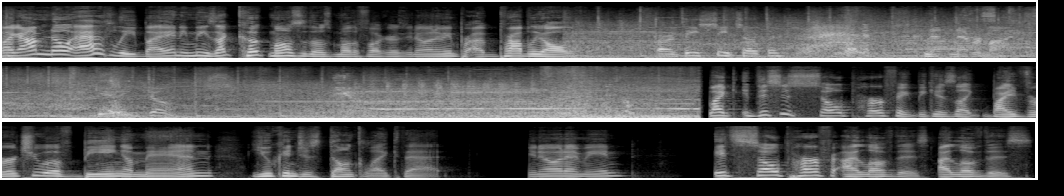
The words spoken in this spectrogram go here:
Like I'm no athlete by any means. I cook most of those motherfuckers. You know what I mean? Pro- probably all of them. Are these seats open? Ne- never mind. Getting dunks. Like this is so perfect because like by virtue of being a man, you can just dunk like that. You know what I mean? It's so perfect. I love this. I love this.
